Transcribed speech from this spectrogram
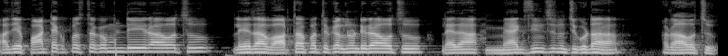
అదే పాఠ్య పుస్తకం నుండి రావచ్చు లేదా వార్తాపత్రికల నుండి రావచ్చు లేదా మ్యాగజైన్స్ నుంచి కూడా రావచ్చు.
